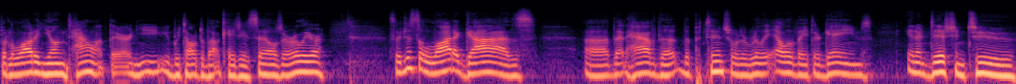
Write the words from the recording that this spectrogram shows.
but a lot of young talent there. And you, we talked about KJ Sails earlier. So just a lot of guys uh, that have the, the potential to really elevate their games in addition to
